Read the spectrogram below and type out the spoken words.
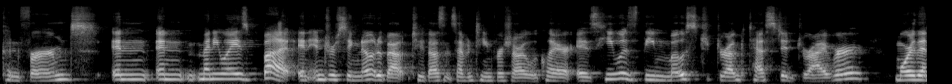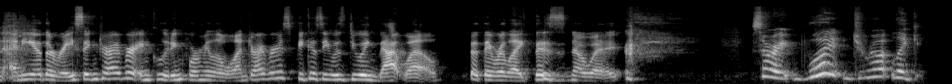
confirmed in in many ways but an interesting note about 2017 for Charles Leclerc is he was the most drug tested driver more than any other racing driver including Formula 1 drivers because he was doing that well that they were like this is no way. Sorry what drug like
